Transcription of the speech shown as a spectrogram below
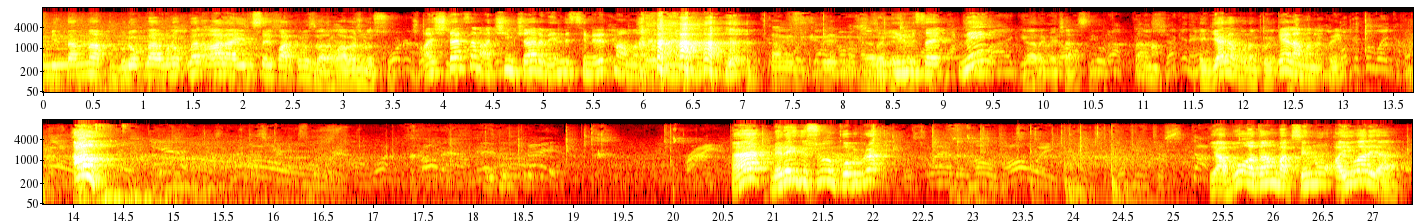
yaptın bilmem ne yaptın. Bloklar bloklar hala 7 sayı farkımız var ama haberin olsun. Aç dersen açayım çağır beni de sinir etme amına koyayım. Küfür etmez. Yarrak 20 sayı. Ne? Yarrak açarsın. Tamam. E gel amına koyayım. Gel amına koyayım. Al! Ha? Nereye gidiyorsun oğlum Kobe Bryant? Ya bu adam bak senin o ayı var ya.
